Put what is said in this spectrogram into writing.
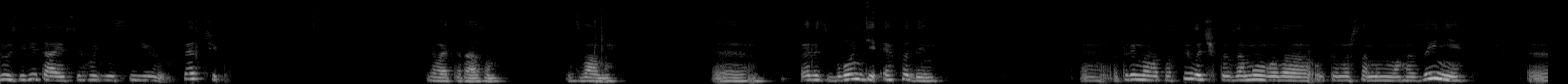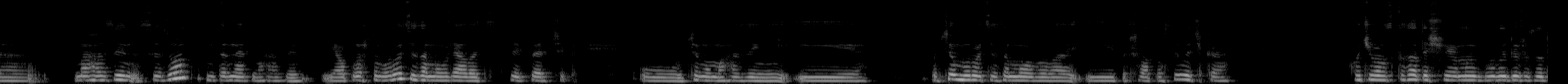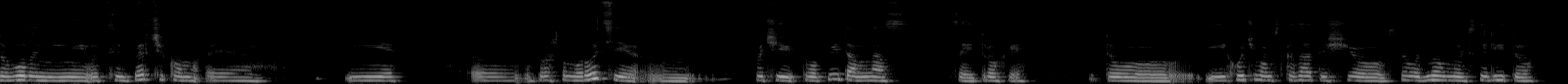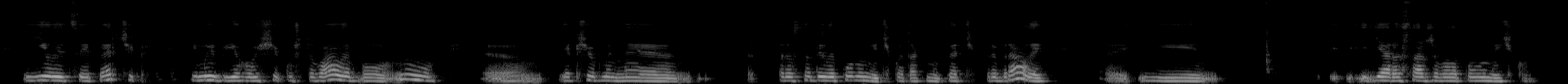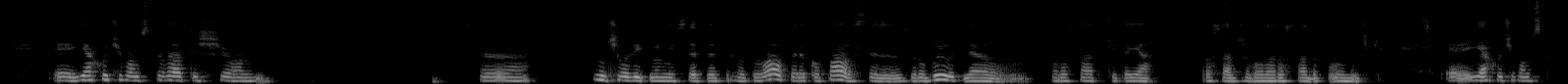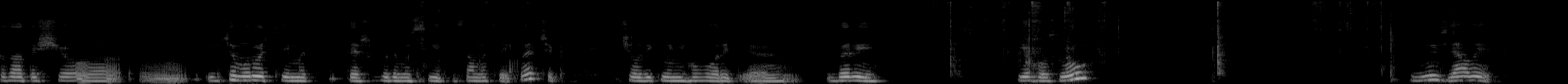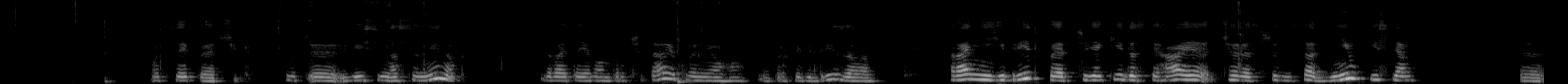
Друзі, вітаю! Сьогодні сію перчик. Давайте разом з вами. Е, Перець блонді F1. Е, Отримала посилочку, замовила у тому ж самому магазині. Е, Магазин Сезон, інтернет-магазин. Я у прошлому році замовляла цей перчик у цьому магазині. І у цьому році замовила і прийшла посилочка. Хочу вам сказати, що ми були дуже задоволені цим перчиком. е, І е, у прошлому році, е, хоч і клопи там у нас цей трохи, то і хочу вам сказати, що все одно ми все літо їли цей перчик, і ми б його ще куштували, бо ну, якщо б ми не розсадили полуничку, так ми перчик прибрали. і я розсаджувала полуничку. Е, Я хочу вам сказати, що е, ну, чоловік мені все це приготував, перекопав, все зробив для розсадки, та я розсаджувала розсаду полунички. Е, Я хочу вам сказати, що і в цьому році ми теж будемо сіяти саме цей перчик. Чоловік мені говорить, е, бери його знов. І ми взяли оцей перчик. Тут е, 8 насенинок. Давайте я вам прочитаю про нього. Я трохи відрізала. Ранній гібрид перцю, який достигає через 60 днів після е,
